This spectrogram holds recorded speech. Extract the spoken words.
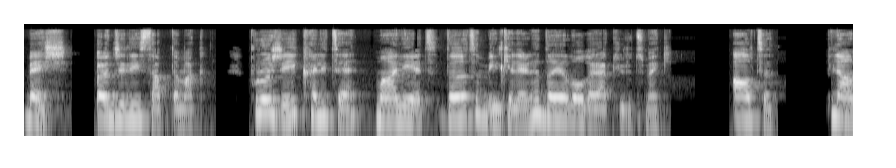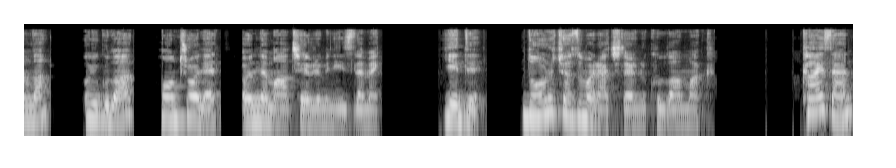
5. Önceliği saptamak. Projeyi kalite, maliyet, dağıtım ilkelerine dayalı olarak yürütmek. 6. Planla, uygula, kontrol et, önlem al çevrimini izlemek. 7. Doğru çözüm araçlarını kullanmak. Kaizen,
